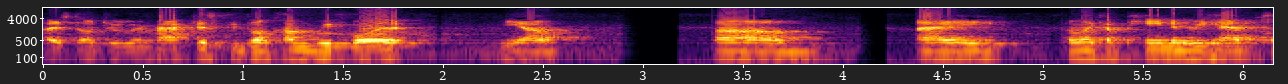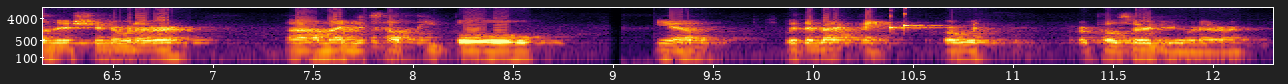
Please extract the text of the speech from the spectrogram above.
I just don't do it in practice. People don't come to me for it. You know, um, I, am like a pain and rehab clinician or whatever. Um, I just help people, you know, with their back pain or with or post surgery or whatever.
